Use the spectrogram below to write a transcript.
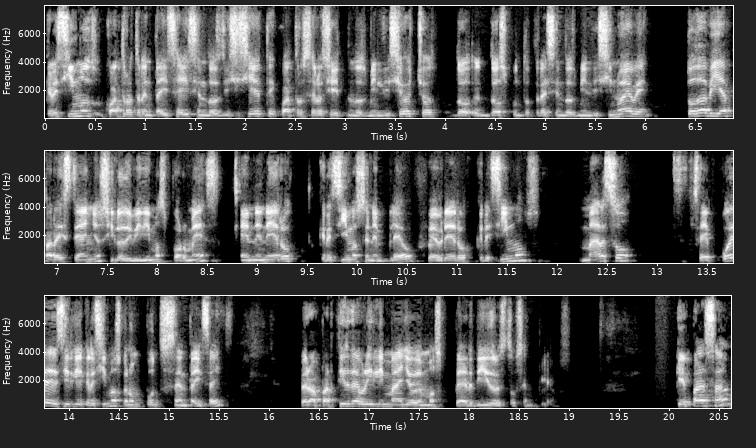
Crecimos 4.36 en 2017, 4.07 en 2018, 2.3 en 2019. Todavía para este año, si lo dividimos por mes, en enero crecimos en empleo, febrero crecimos, marzo se puede decir que crecimos con un punto 66 pero a partir de abril y mayo hemos perdido estos empleos. ¿Qué pasa?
